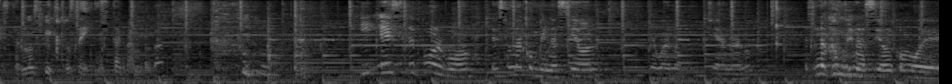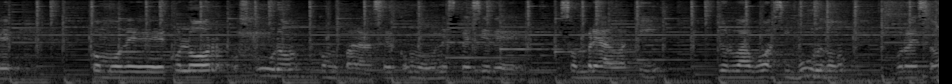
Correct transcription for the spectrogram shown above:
están los filtros de Instagram, ¿verdad? y este polvo es una combinación de, bueno, Gianna, ¿no? Una combinación como de, como de color oscuro, como para hacer como una especie de sombreado aquí. Yo lo hago así burdo, grueso,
